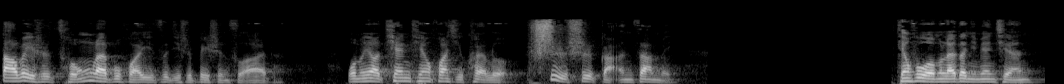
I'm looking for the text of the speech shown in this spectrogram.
大卫是从来不怀疑自己是被神所爱的。我们要天天欢喜快乐，事事感恩赞美。天父，我们来到你面前，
